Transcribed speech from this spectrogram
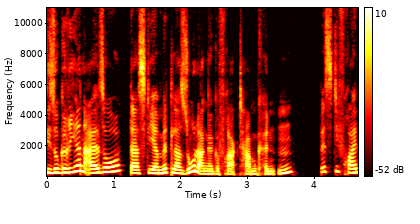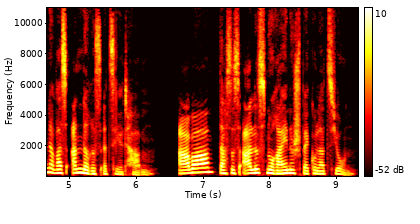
Sie suggerieren also, dass die Ermittler so lange gefragt haben könnten, bis die Freunde was anderes erzählt haben. Aber das ist alles nur reine Spekulation.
